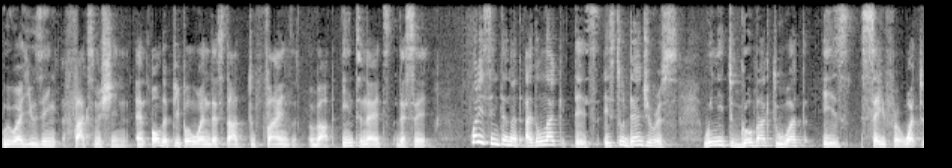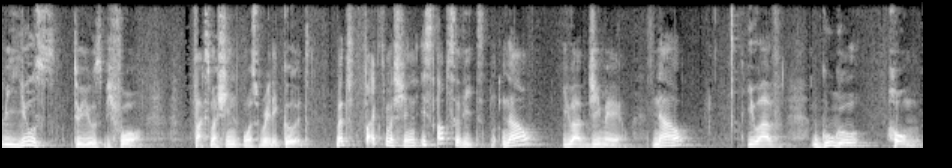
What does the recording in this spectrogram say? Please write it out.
we were using fax machine, and all the people when they start to find about internet, they say, "What is internet? I don't like this. It's too dangerous." we need to go back to what is safer, what we used to use before. Fax machine was really good, but fax machine is obsolete. Now you have Gmail. Now you have Google Home.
